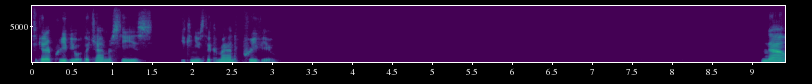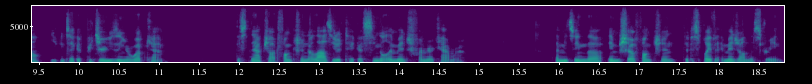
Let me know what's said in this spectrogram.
To get a preview of what the camera sees, you can use the command preview. Now you can take a picture using your webcam. The snapshot function allows you to take a single image from your camera. I'm using the imshow function to display the image on the screen.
